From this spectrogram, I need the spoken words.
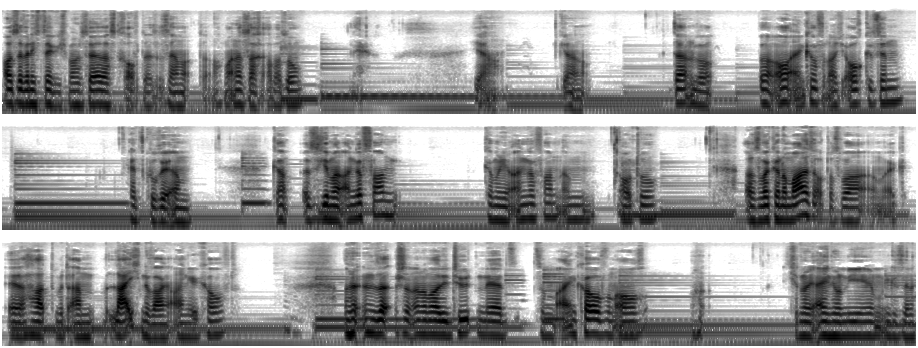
Außer wenn ich denke, ich mache selber was drauf, dann ist es ja dann noch mal eine Sache, aber so. Ne. Ja, genau. Dann war, war auch einkaufen, habe ich auch gesehen. Ganz Korea. Ähm, ist jemand angefahren, kam mir angefahren am Auto. Also es war kein normales Auto, das war, ähm, er hat mit einem Leichenwagen eingekauft. Und dann standen auch nochmal die Tüten der zum Einkaufen auch. Ich habe eigentlich noch nie jemanden gesehen,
